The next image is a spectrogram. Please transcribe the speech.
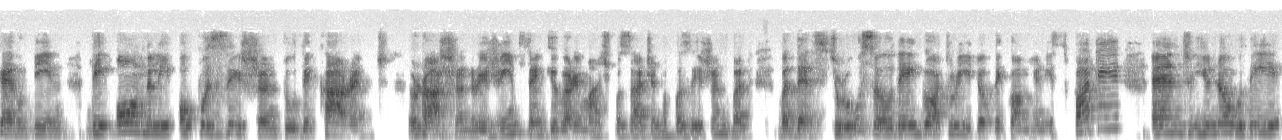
have been the only opposition to the current Russian regime. Thank you very much for such an opposition, but but that's true. So they got rid of the Communist Party, and you know the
